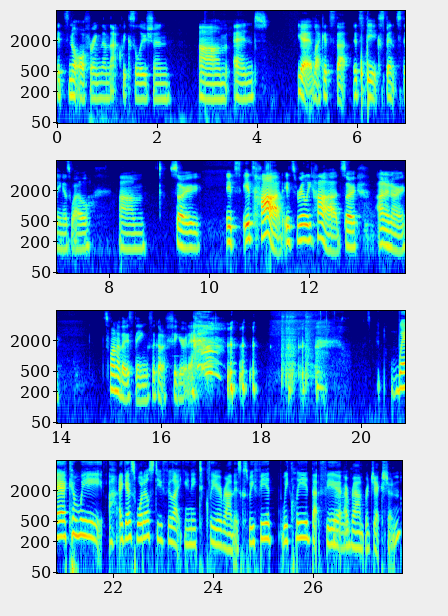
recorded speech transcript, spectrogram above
it's not offering them that quick solution. Um, and yeah, like it's that, it's the expense thing as well. Um, so it's it's hard. It's really hard. So I don't know. It's one of those things. I got to figure it out. Where can we I guess what else do you feel like you need to clear around this because we feared we cleared that fear around rejection.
